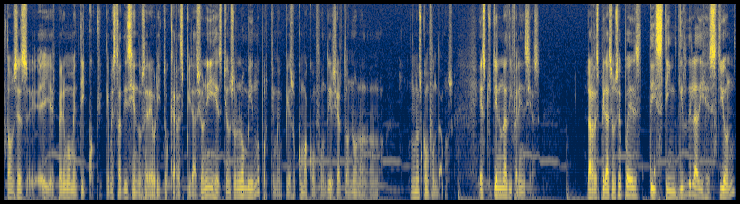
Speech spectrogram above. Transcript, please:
Entonces, eh, espere un momentico, ¿qué, me estás diciendo, cerebrito? ¿Que respiración y digestión son lo mismo? Porque me empiezo como a confundir, ¿cierto? No, no, no, no, no nos confundamos. Esto tiene unas diferencias. La respiración se puede distinguir de la digestión,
